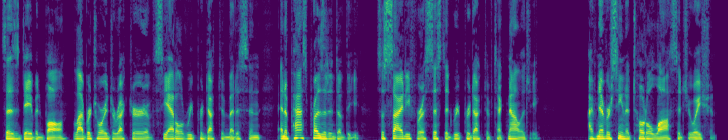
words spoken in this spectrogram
says David Ball, laboratory director of Seattle Reproductive Medicine and a past president of the Society for Assisted Reproductive Technology. I've never seen a total loss situation.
